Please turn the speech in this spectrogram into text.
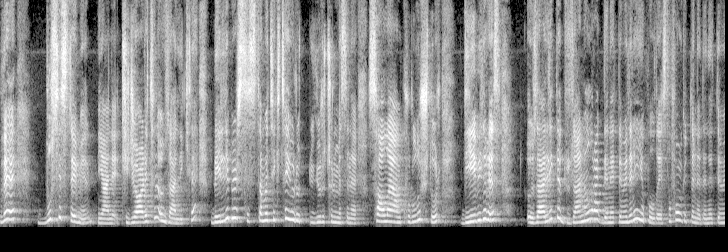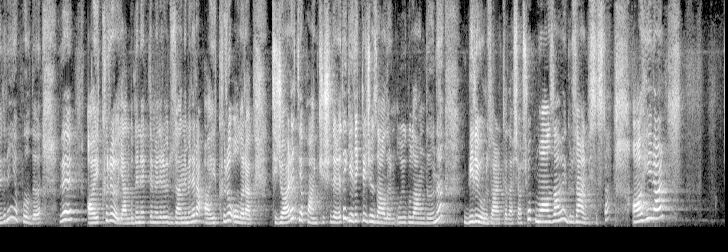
Ve bu sistemin yani ticaretin özellikle belli bir sistematikte yürütülmesini sağlayan kuruluştur diyebiliriz. Özellikle düzenli olarak denetlemelerin yapıldığı, esnaf örgütlerine denetlemelerin yapıldığı ve aykırı yani bu denetlemelere ve düzenlemelere aykırı olarak ticaret yapan kişilere de gerekli cezaların uygulandığını biliyoruz arkadaşlar. Çok muazzam ve güzel bir sistem. Ahiler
